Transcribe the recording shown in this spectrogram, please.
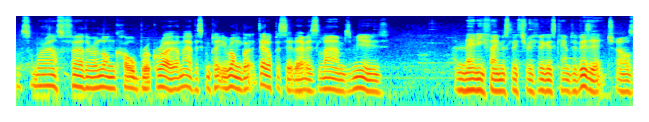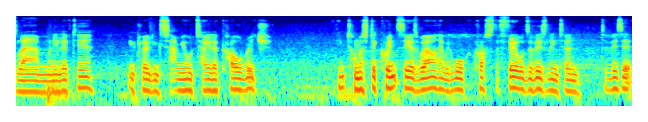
or somewhere else further along Colebrook Row. I may have this completely wrong, but dead opposite there is Lamb's Mews. And many famous literary figures came to visit Charles Lamb when he lived here, including Samuel Taylor Coleridge, think Thomas de Quincey as well. They would walk across the fields of Islington to visit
